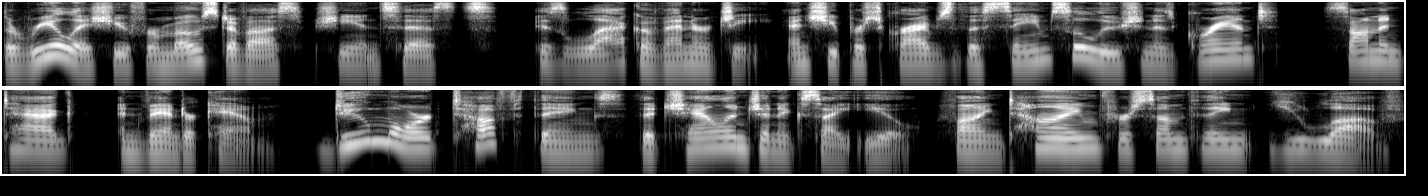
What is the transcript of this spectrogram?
The real issue for most of us, she insists, is lack of energy, and she prescribes the same solution as Grant, Sonnentag, and Vanderkam. Do more tough things that challenge and excite you. Find time for something you love,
